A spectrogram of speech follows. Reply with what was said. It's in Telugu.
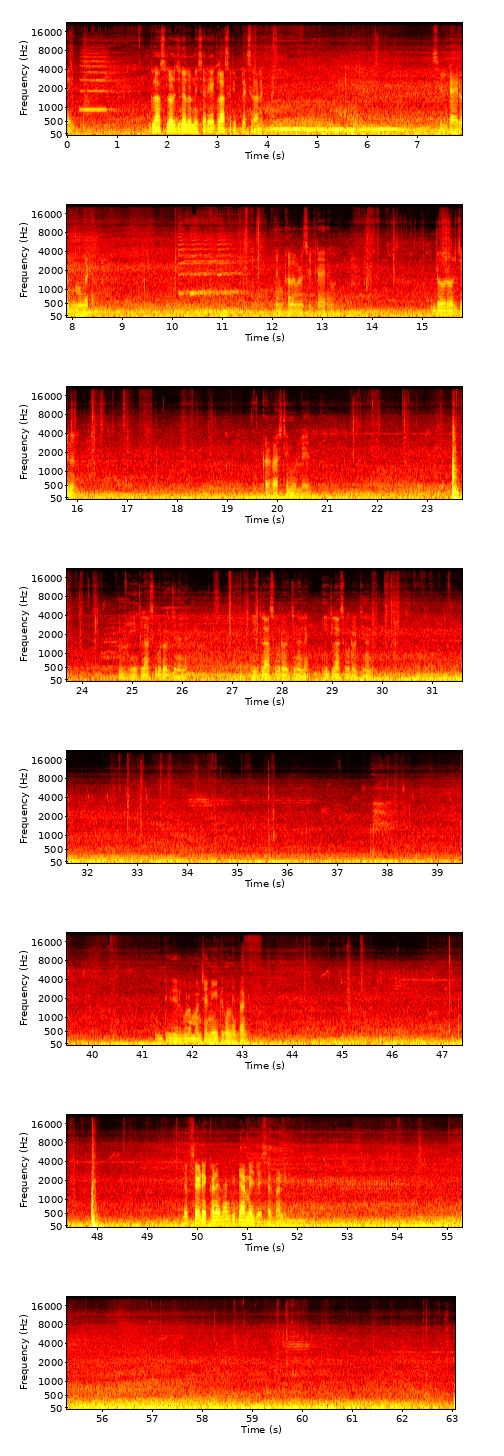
అయి గ్లాసులు ఒరిజినల్ ఉన్నాయి సార్ ఏ గ్లాస్ రీప్లేస్ కాలేదు. సిల్ టైర్ ఉంది ముంగట. వెనకాల కూడా సిల్ టైర్ ఉంది. Door original. ఇక్కడ రస్టింగ్ కూడా లేదు. ఈ గ్లాస్ కూడా ఒరిజినలే. ఈ గ్లాస్ కూడా ఒరిజినలే. ఈ గ్లాస్ కూడా ఒరిజినల్. ఇంటీరియర్ కూడా మంచిగా నీట్గా ఉన్నాయి బండి లెఫ్ట్ సైడ్ ఎక్కడ ఎలాంటి డ్యామేజ్ లేదు సార్ బండికి.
